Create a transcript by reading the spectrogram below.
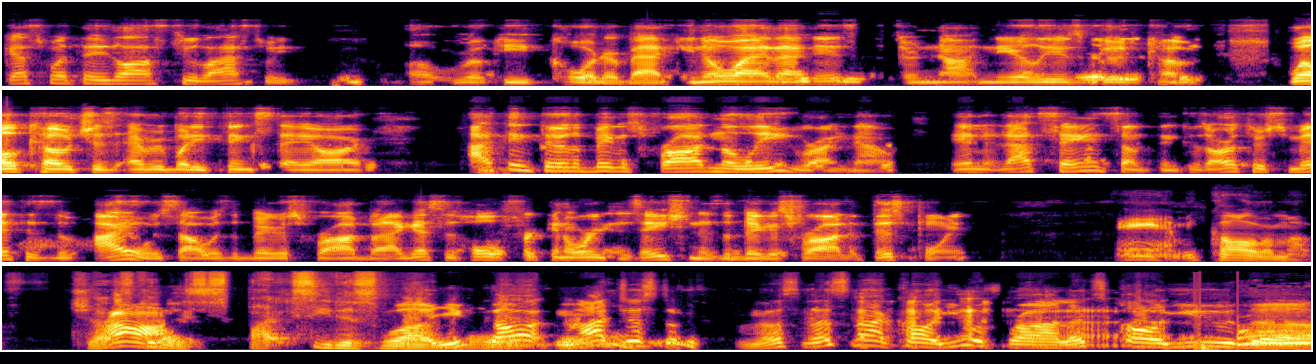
guess what they lost to last week? A rookie quarterback. You know why that is? They're not nearly as good coach, well coached as everybody thinks they are. I think they're the biggest fraud in the league right now. And that's saying something because Arthur Smith is the I always thought was the biggest fraud, but I guess his whole freaking organization is the biggest fraud at this point. Damn, you call him a Justin fraud. is spicy this Well, month. you man. call not just a let's let's not call you a fraud. Let's call you the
